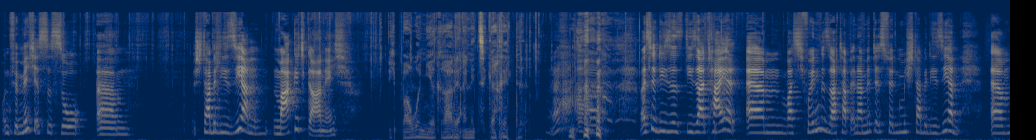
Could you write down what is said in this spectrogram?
Und für mich ist es so, ähm, stabilisieren mag ich gar nicht. Ich baue mir gerade eine Zigarette. Ja. weißt du, dieses, dieser Teil, ähm, was ich vorhin gesagt habe, in der Mitte ist für mich stabilisieren. Ähm,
